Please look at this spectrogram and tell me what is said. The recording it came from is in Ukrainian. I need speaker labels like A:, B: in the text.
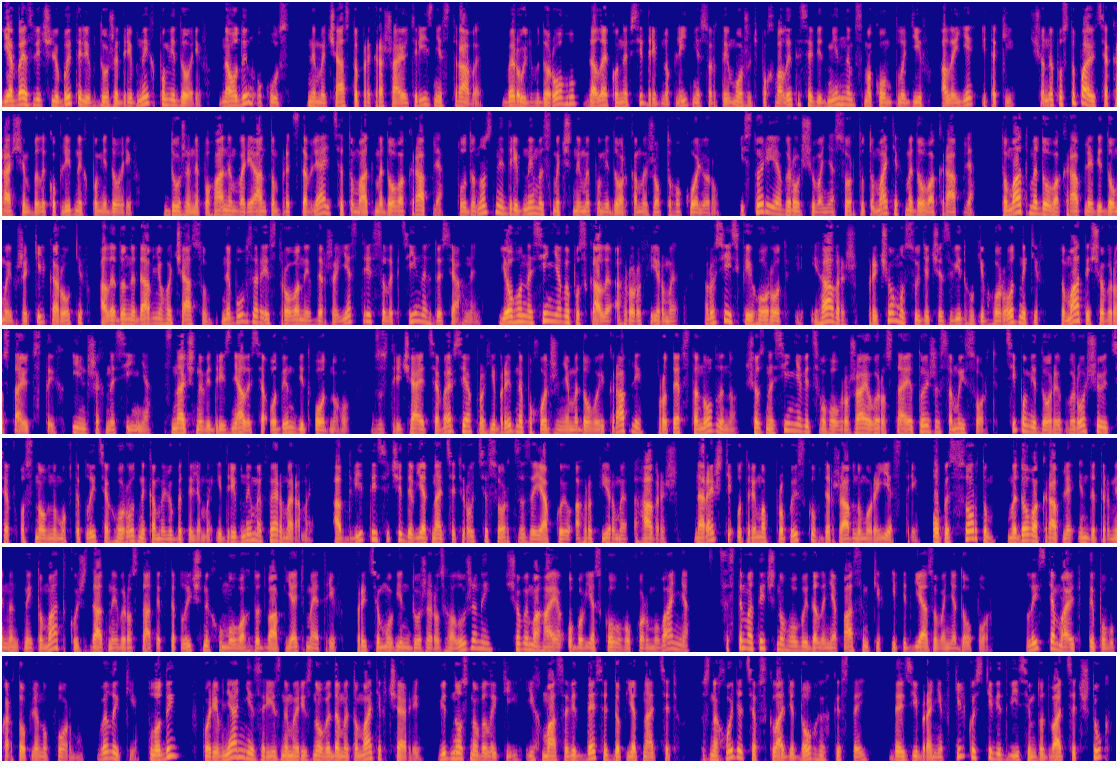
A: Є безліч любителів дуже дрібних помідорів. На один укус ними часто прикрашають різні страви. Беруть в дорогу, далеко не всі дрібноплідні сорти можуть похвалитися відмінним смаком плодів, але є і такі, що не поступаються кращим великоплідних помідорів. Дуже непоганим варіантом представляється томат медова крапля, плодоносний дрібними смачними помідорками жовтого кольору. Історія вирощування сорту томатів медова крапля. Томат медова крапля відомий вже кілька років, але до недавнього часу не був зареєстрований в держреєстрі селекційних досягнень. Його насіння випускали агророфірми Російський город і Гавриш, причому, судячи з відгуків городників, томати, що виростають з тих інших насіння, значно відрізнялися один від одного. Зустрічається версія про гібридне походження медової краплі, проте встановлено, що з насіння від свого врожаю виростає той же самий сорт. Ці помідори вирощуються в основному в теплицях городниками-любителями і дрібними фермерами. А в 2019 році сорт за заявкою агрофірми Гавриш нарешті отримав прописку в державному реєстрі. Опис сорту медова крапля індетермінантний томат, куш здатний виростати в тепличних умовах до 2-5 метрів. При цьому він дуже розгалужений, що вимагає обов'язкового формування, систематичного видалення пасинків і підв'язування до опор. Листя мають типову картопляну форму, великі плоди в порівнянні з різними різновидами томатів черрі, відносно великі, їх маса від 10 до 15, знаходяться в складі довгих кистей, де зібрані в кількості від 8 до 20 штук.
